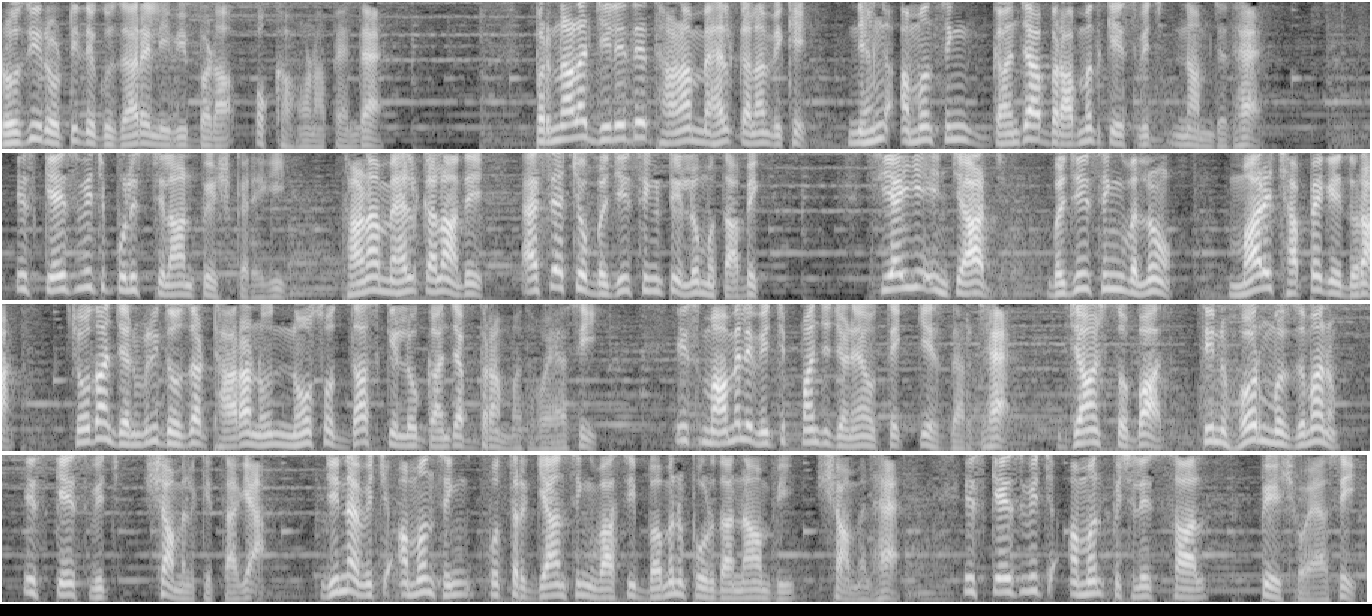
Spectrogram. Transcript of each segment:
ਰੋਜ਼ੀ ਰੋਟੀ ਦੇ ਗੁਜ਼ਾਰੇ ਲਈ ਵੀ ਬੜਾ ਔਖਾ ਹੋਣਾ ਪੈਂਦਾ ਹੈ। ਬਰਨਾਲਾ ਜ਼ਿਲ੍ਹੇ ਦੇ ਥਾਣਾ ਮਹਿਲ ਕਲਾਂ ਵਿਖੇ ਨਿਹੰਗ ਅਮਨ ਸਿੰਘ ਗਾਂਜਾ ਬਰਾਮਦ ਕੇਸ ਵਿੱਚ ਨਾਮਜ਼ਦ ਹੈ। ਇਸ ਕੇਸ ਵਿੱਚ ਪੁਲਿਸ ਚਲਾਨ ਪੇਸ਼ ਕਰੇਗੀ। ਥਾਣਾ ਮਹਿਲ ਕਲਾਂ ਦੇ ਐਸਐਚਓ ਬਲਜੀਤ ਸਿੰਘ ਢਿੱਲੋਂ ਮੁਤਾਬਿਕ ਸੀਆਈਏ ਇੰਚਾਰਜ ਬਲਜੀਤ ਸਿੰਘ ਵੱਲੋਂ ਮਾਰੇ ਛਾਪੇ ਗਏ ਦੌਰਾਨ 14 ਜਨਵਰੀ 2018 ਨੂੰ 910 ਕਿਲੋ ਗਾਂਜਾ ਬਰਾਮਦ ਹੋਇਆ ਸੀ। ਇਸ ਮਾਮਲੇ ਵਿੱਚ ਪੰਜ ਜਣਿਆਂ ਉੱਤੇ ਕੇਸ ਦਰਜ ਹੈ। ਜਾਂਚ ਤੋਂ ਬਾਅਦ ਤਿੰਨ ਹੋਰ ਮੁਲਜ਼ਮਾਂ ਨੂੰ ਇਸ ਕੇਸ ਵਿੱਚ ਸ਼ਾਮਲ ਕੀਤਾ ਗਿਆ, ਜਿਨ੍ਹਾਂ ਵਿੱਚ ਅਮਨ ਸਿੰਘ, ਪੁੱਤਰ ਗਿਆਨ ਸਿੰਘ ਵਾਸੀ ਬਮਨਪੁਰ ਦਾ ਨਾਮ ਵੀ ਸ਼ਾਮਲ ਹੈ। ਇਸ ਕੇਸ ਵਿੱਚ ਅਮਨ ਪਿਛਲੇ ਸਾਲ ਪੇਸ਼ ਹੋਇਆ ਸੀ।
